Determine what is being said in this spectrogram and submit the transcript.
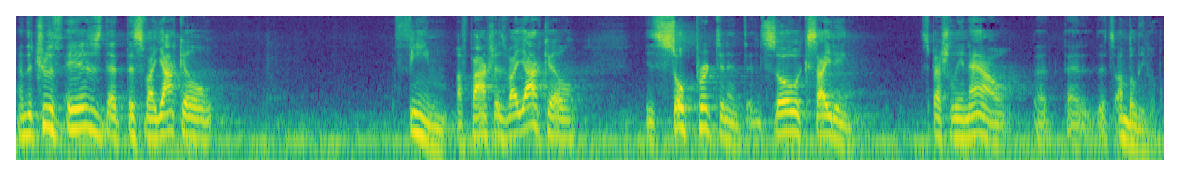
And the truth is that this Vayakel theme of Parshas Vayakel is so pertinent and so exciting especially now, that it's unbelievable.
